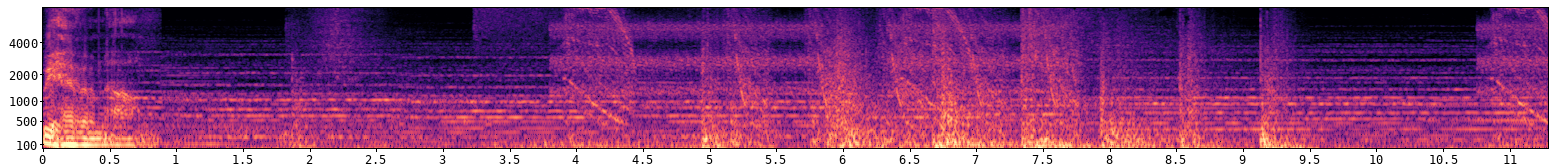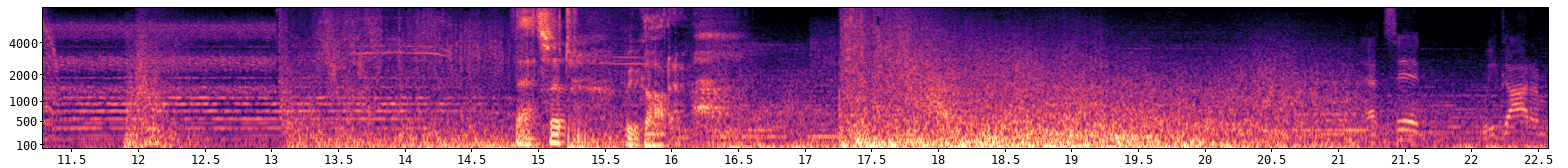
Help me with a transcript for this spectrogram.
We have him now. That's it. We got him. That's it. We got him.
